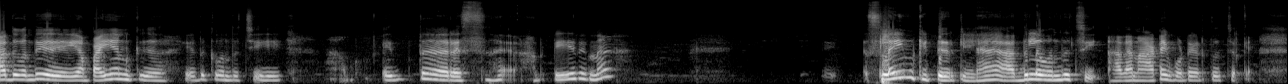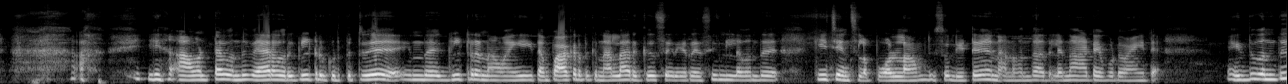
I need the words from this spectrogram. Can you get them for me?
அது வந்து என் பையனுக்கு எதுக்கு வந்துச்சு? இந்த ரெஸ் அது பேர் என்ன? ஸ்லைம் கிட்டு இருக்குல்ல அதில் வந்துச்சு. அதை நான் ஆட்டை போட்டு எடுத்து வச்சுருக்கேன். அவன்கிட்ட வந்து வேற ஒரு கில்ட்ரு கொடுத்துட்டு இந்த கில்ட்ரை நான் வாங்கிக்கிட்டேன். பார்க்குறதுக்கு நல்லா இருக்குது சரி ரெசினில் வந்து கீச்செயின்ஸில் போடலாம் அப்படின்னு சொல்லிட்டு நான் வந்து அதுலேருந்து ஆட்டையை போட்டு வாங்கிட்டேன். இது வந்து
